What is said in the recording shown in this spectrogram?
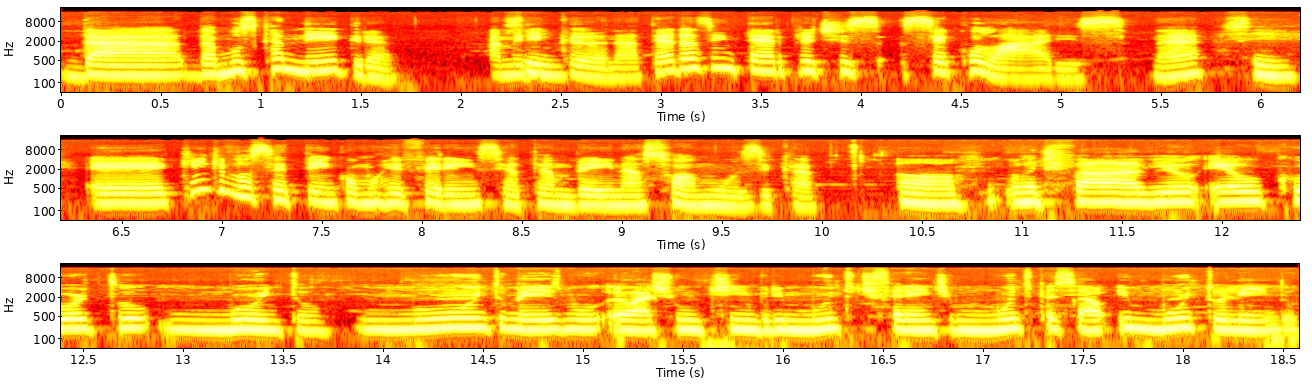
da, da música negra americana, até das intérpretes seculares, né? Sim. É, quem que você tem como referência também na sua música? Ó, vou te falar, viu? Eu curto muito, muito mesmo. Eu acho um timbre muito diferente, muito especial e muito lindo.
